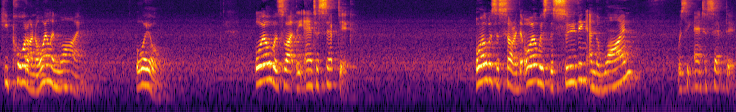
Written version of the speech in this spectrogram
He poured on oil and wine. Oil Oil was like the antiseptic. Oil was the, sorry, the oil was the soothing and the wine was the antiseptic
